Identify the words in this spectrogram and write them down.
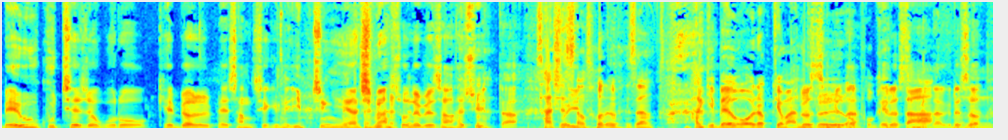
매우 구체적으로 개별 배상 책임을 입증해야지만 손해배상 할 수 있다. 사실상 뭐 손해배상 하기 매우 어렵게 만들어. 보겠다. 그렇습니다. 그래서 하는.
